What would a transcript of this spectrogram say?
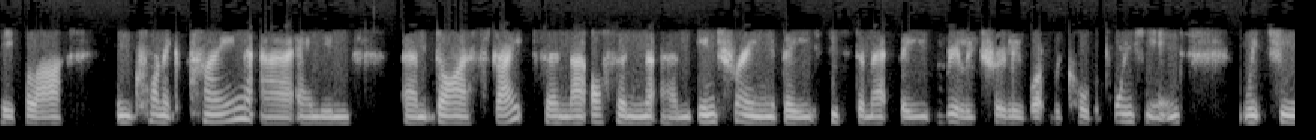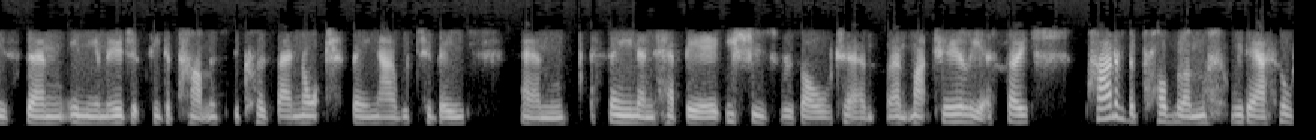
people are in chronic pain uh, and in um, dire straits, and they're often um, entering the system at the really truly what we call the pointy end, which is um, in the emergency departments because they're not being able to be um, seen and have their issues resolved uh, much earlier. So, part of the problem with our health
